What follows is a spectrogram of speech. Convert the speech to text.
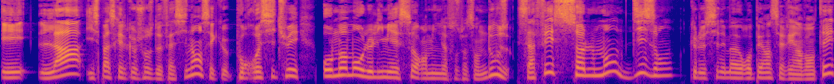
et là, il se passe quelque chose de fascinant, c'est que pour resituer, au moment où Le Limier sort en 1972, ça fait seulement 10 ans que le cinéma européen s'est réinventé,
